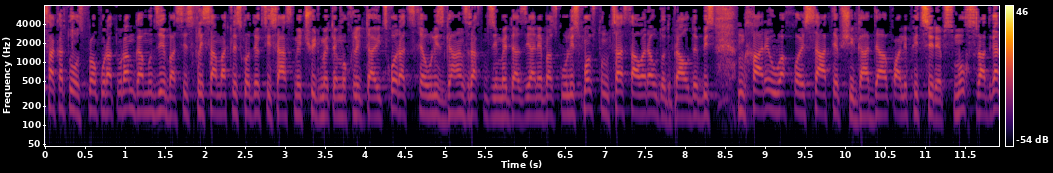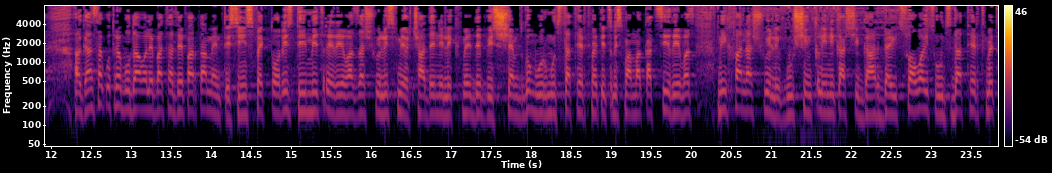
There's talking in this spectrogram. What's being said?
საქართველოს პროკურატურამ გამოძიება სისხლის სამართლის კოდექსის 117 მოხლით დაიწყო, რაც ხეულის განზრახ მძიმე დაზიანებას გულისხმობს, თუმცა სავარაუდოდ ბრალდების მხარე უახლოეს საათებში გადააკვალიფიცირებს მუხს, რადგან განსაკუთრებულ დავალებათა დეპარტამენტის ინსპექტორის დიმიტრი რევაზაშვილის მიერ ჩადენილი ქმედების შემდგომ 51 წლის მამაკაცი რევაზ მიხანაშვილი გუშინ კლინიკაში გარდაიცვალა, ის 31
